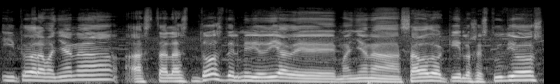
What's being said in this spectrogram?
y toda la mañana hasta las 2 del mediodía de mañana sábado aquí en los estudios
